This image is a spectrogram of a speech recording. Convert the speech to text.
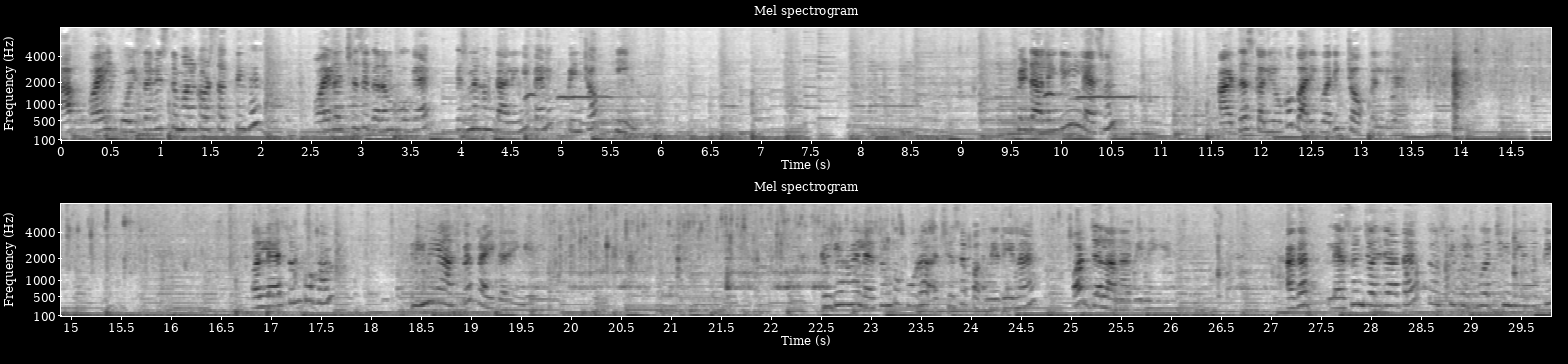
आप ऑयल कोई सा भी इस्तेमाल कर सकते हैं। ऑयल अच्छे से गर्म हो गया है। इसमें हम डालेंगे पहले पिंच ऑफ़ हींग फिर डालेंगे लहसुन। आठ दस कलियों को बारीक बारीक चॉप कर लिया है। और लहसुन को हम धीमी आँच पे फ्राई करेंगे। क्योंकि हमें लहसुन को पूरा अच्छे से पकने देना है और जलाना भी नहीं है। अगर लहसुन जल जाता है तो उसकी खुशबू अच्छी नहीं होती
